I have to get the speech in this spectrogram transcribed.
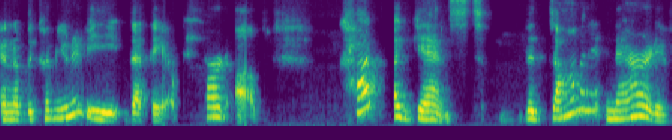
and of the community that they are part of cut against the dominant narrative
